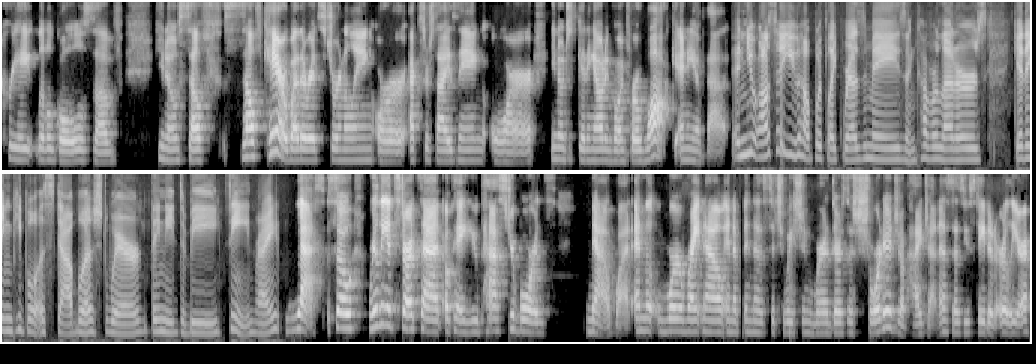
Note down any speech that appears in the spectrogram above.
create little goals of you know self self care whether it's journaling or exercising or you know just getting out and going for a walk any of that. And you also you help with like resumes and cover letters getting people established where they need to be seen, right? Yes. So really it starts at okay, you passed your boards now what and we're right now in a in a situation where there's a shortage of hygienists as you stated earlier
